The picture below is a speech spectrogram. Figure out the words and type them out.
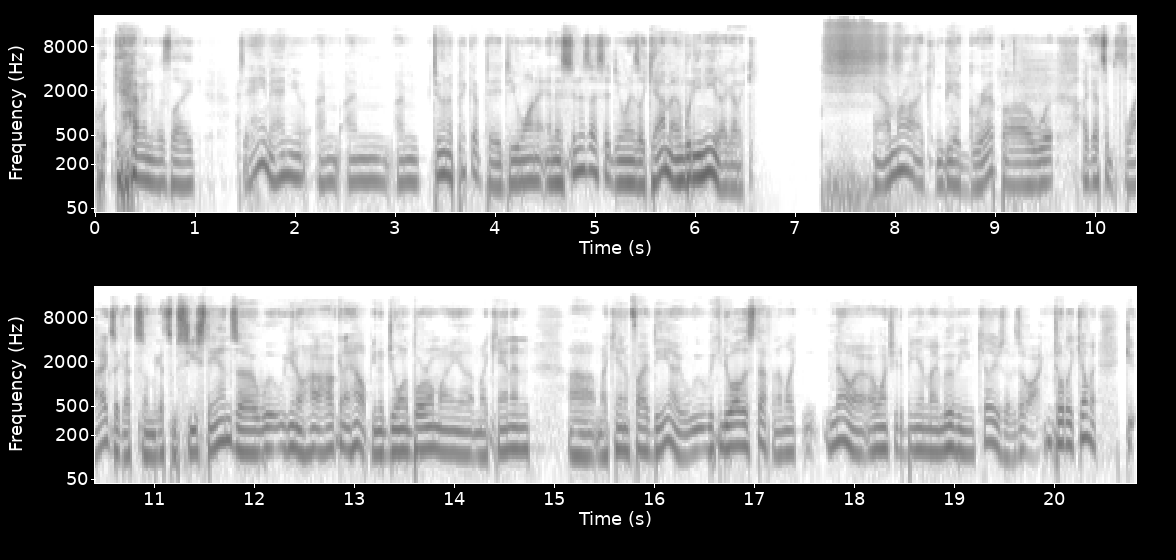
what Gavin was like, I said, "Hey man, you, I'm, I'm, I'm doing a pickup day. Do you want to?" And as soon as I said, "Do you want?" It? He's like, "Yeah, man. What do you need? I got a camera. I can be a grip. Uh, wh- I got some flags. I got some, I got some C stands. Uh, wh- you know, how, how can I help? You know, do you want to borrow my, uh, my Canon, uh, my Canon 5D? I, we, we can do all this stuff." And I'm like, "No, I, I want you to be in my movie and kill yourself." He's like, "Oh, I can totally kill me. Do,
